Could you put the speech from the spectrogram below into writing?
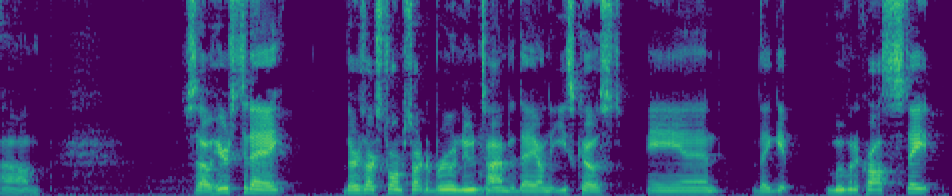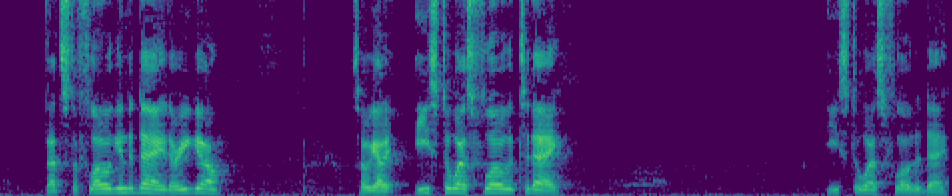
um, so here's today. There's our storm starting to brew noontime today on the East Coast, and they get moving across the state. That's the flow again today. There you go. So we got an east to west flow today. East to west flow today.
